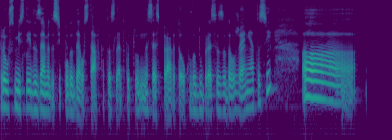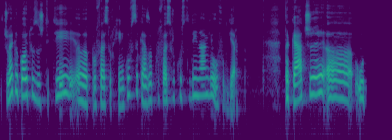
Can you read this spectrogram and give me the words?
преосмисли и да вземе да си подаде оставката, след като не се справя толкова добре с задълженията си. А, Човека, който защити а, професор Хинков, се казва професор Костадин Ангелов от ГЕРБ. Така че а, от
